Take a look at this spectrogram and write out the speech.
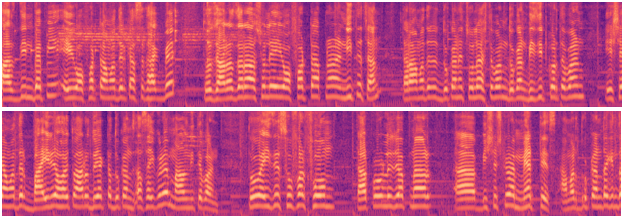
পাঁচ দিন ব্যাপী এই অফারটা আমাদের কাছে থাকবে। তো যারা যারা আসলে এই অফারটা আপনারা নিতে চান, তারা আমাদের দোকানে চলে আসতে পারেন, দোকান ভিজিট করতে পারেন। এসে আমাদের বাইরে হয়তো আরও দু একটা দোকান যাচাই করে মাল নিতে পারেন। তো এই যে সোফার ফোম, তারপর হলো যে আপনার বিশেষ করে ম্যাট্রেস আমার দোকানটা কিন্তু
